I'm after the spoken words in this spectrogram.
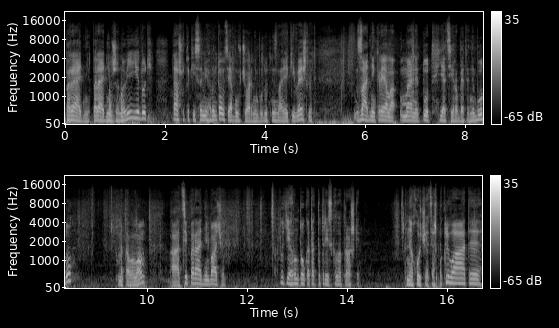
передні. Передні вже нові їдуть. Теж у такій самій ґрунтовці або в чорні будуть, не знаю, які вишлють. Задні крила у мене тут я ці робити не буду. Металолом. А ці передні бачу. Тут є ґрунтовка так потріскала трошки. Не хочу я це шпаклювати,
